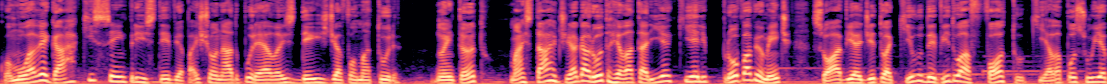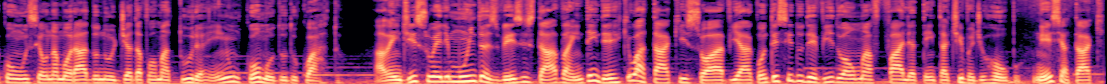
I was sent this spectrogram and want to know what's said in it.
como alegar que sempre esteve apaixonado por elas desde a formatura. No entanto, mais tarde, a garota relataria que ele provavelmente só havia dito aquilo devido à foto que ela possuía com o seu namorado no dia da formatura em um cômodo do quarto. Além disso, ele muitas vezes dava a entender que o ataque só havia acontecido devido a uma falha tentativa de roubo. Nesse ataque,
